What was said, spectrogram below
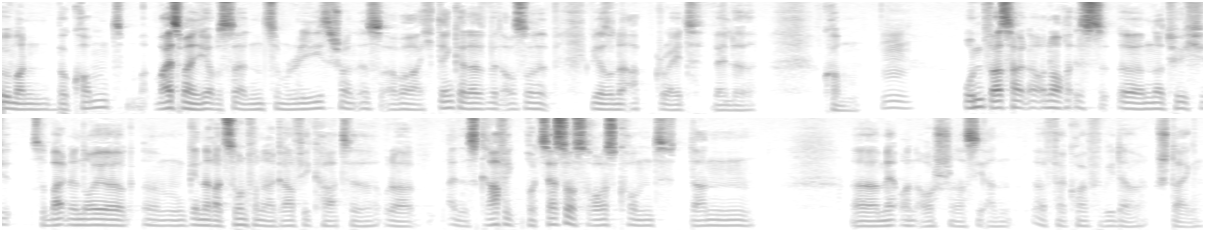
irgendwann bekommt, weiß man nicht, ob es dann zum Release schon ist, aber ich denke, da wird auch so eine, wieder so eine Upgrade-Welle kommen. Mhm. Und was halt auch noch ist, äh, natürlich, sobald eine neue ähm, Generation von einer Grafikkarte oder eines Grafikprozessors rauskommt, dann äh, merkt man auch schon, dass die An äh, Verkäufe wieder steigen.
